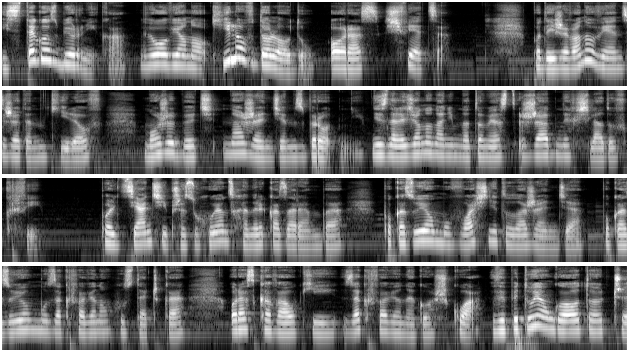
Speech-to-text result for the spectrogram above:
i z tego zbiornika wyłowiono kilow do lodu oraz świece. Podejrzewano więc, że ten kilow może być narzędziem zbrodni. Nie znaleziono na nim natomiast żadnych śladów krwi. Policjanci, przesłuchując Henryka Zarębę, pokazują mu właśnie to narzędzie, pokazują mu zakrwawioną chusteczkę oraz kawałki zakrwawionego szkła. Wypytują go o to, czy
